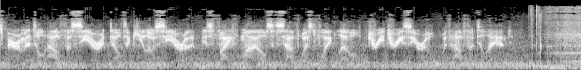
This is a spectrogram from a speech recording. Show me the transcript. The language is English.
Experimental Alpha Sierra Delta Kilo Sierra is 5 miles southwest flight level, tree tree zero, with Alpha to land.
